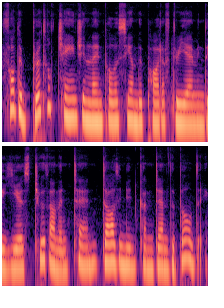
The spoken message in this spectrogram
for the brutal change in land policy on the part of 3M in the years 2010 does indeed condemn the building.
